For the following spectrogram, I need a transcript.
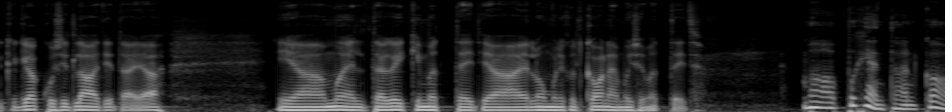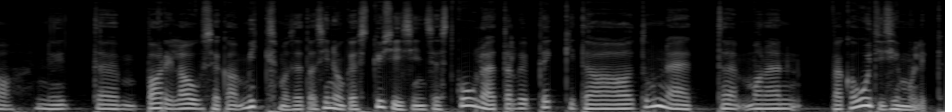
ikkagi akusid laadida ja ja mõelda kõiki mõtteid ja loomulikult ka Vanemuise mõtteid ma põhjendan ka nüüd äh, paari lausega, miks ma seda sinu käest küsisin, sest kuulajatel võib tekkida tunne, et ma olen väga uudishimulik.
